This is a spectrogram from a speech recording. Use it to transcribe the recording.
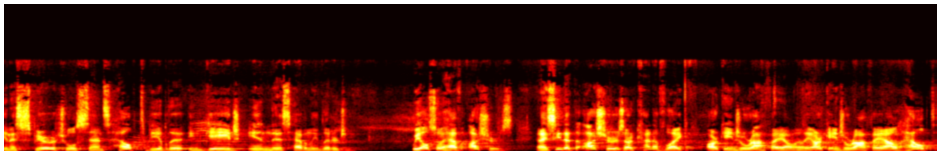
in a spiritual sense, help to be able to engage in this heavenly liturgy. We also have ushers. And I see that the ushers are kind of like Archangel Raphael. And the Archangel Raphael helped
